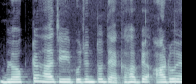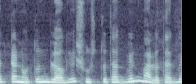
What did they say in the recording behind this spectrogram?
ব্লগটা আজ এই পর্যন্ত দেখা হবে। আরও একটা নতুন ব্লগে সুস্থ থাকবেন, ভালো থাকবেন।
